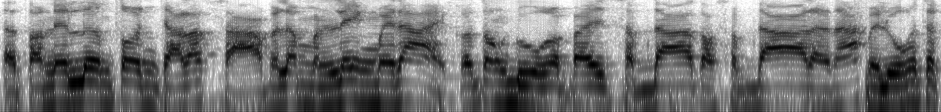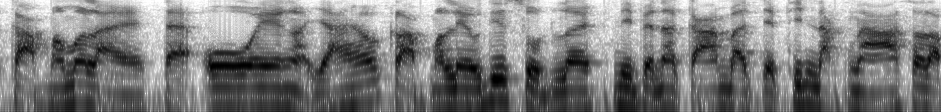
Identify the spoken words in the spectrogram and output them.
แต่ตอนนี้เริ่มต้นการรักษาไปแล้วมันเร่งไม่ได้ ก็ต้องดูกันไปสัปดาห์ต่อสัปดาห์แล้วนะไม่รู้เขาจะกลับมาเมื่อไหร่แต่โอเองอะอยากให้เขากลับมาเร็วที่สุดเลยนี่เป็นอาการบาดเจ็บที่หนักหนาสำหรับ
